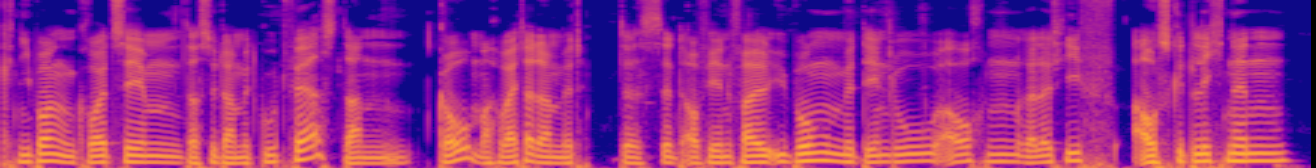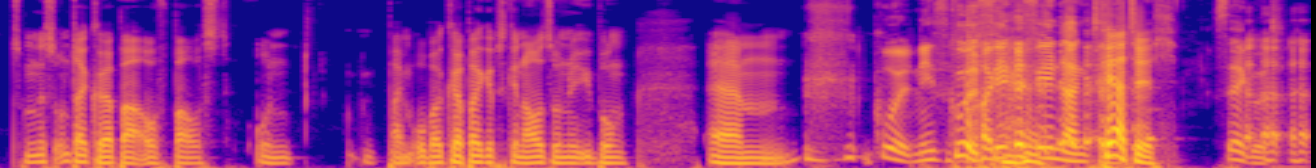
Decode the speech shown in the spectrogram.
Kniebeugen und Kreuzheben, dass du damit gut fährst, dann go, mach weiter damit. Das sind auf jeden Fall Übungen, mit denen du auch einen relativ ausgeglichenen, zumindest Unterkörper aufbaust. Und beim Oberkörper gibt es genauso eine Übung. Ähm, Cool, nächste Cool, Frage. vielen, vielen Dank. Fertig. Sehr gut.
